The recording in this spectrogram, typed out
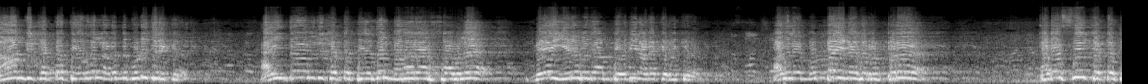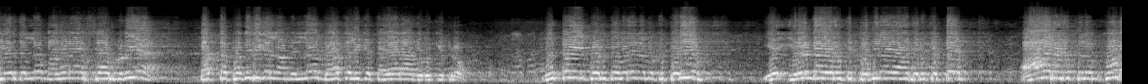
நான்கு கட்ட தேர்தல் நடந்து முடிந்திருக்கிறது. ஐந்தாவது கட்ட தேர்தல் மகாராஷ்டிராவில் மே இருபதாம் தேதி நடக்க இருக்கிறது அதில் மும்பை நகர் உட்பட கடைசி கட்ட தேர்தலில் மகாராஷ்டிராவுடைய மற்ற பகுதிகள் நாம் எல்லாம் வாக்களிக்க தயாராக இருக்கின்றோம். மும்பையை பொறுத்தவரை நமக்கு தெரியும் இரண்டாயிரத்தி பதினேழாக இருக்கட்டும் ஆறு இடத்திலும் கூட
